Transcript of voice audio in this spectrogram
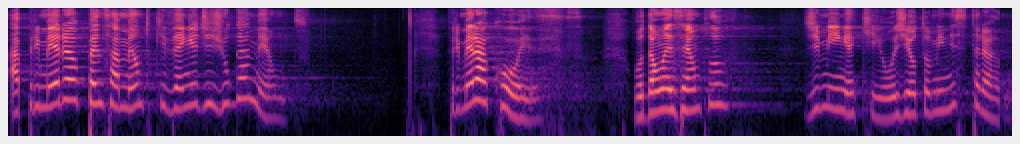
a primeiro pensamento que vem é de julgamento. Primeira coisa, vou dar um exemplo de mim aqui. Hoje eu estou ministrando.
